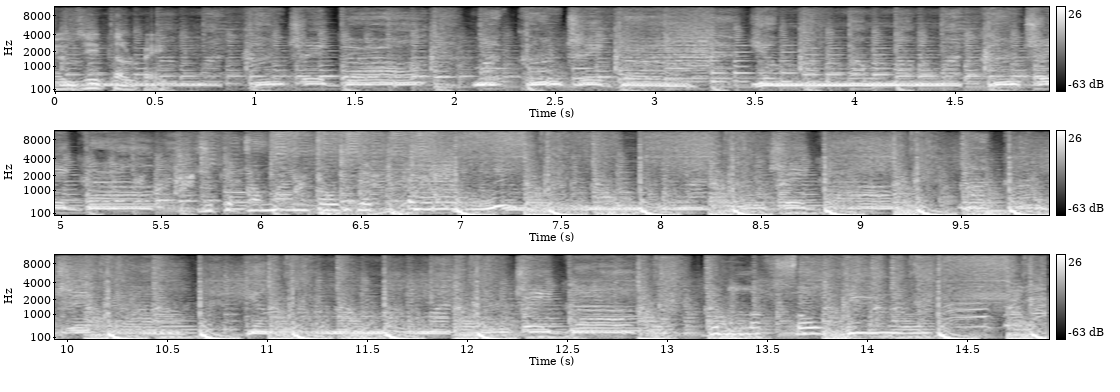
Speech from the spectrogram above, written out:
musical break country girl, my country girl. You are my, mama. my country girl. Good love so deep.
